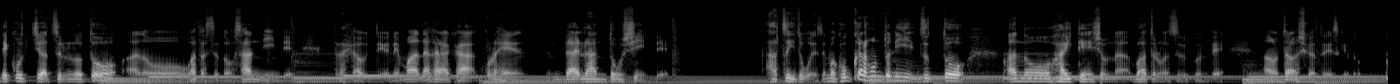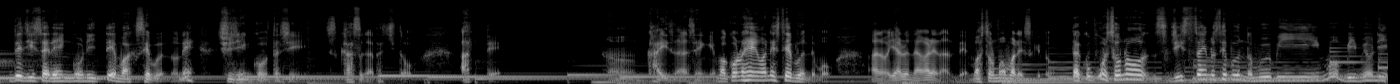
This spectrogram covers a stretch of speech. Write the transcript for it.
で、こっちは鶴野と、あの、渡瀬と3人で戦うっていうね。まあ、なかなかこの辺、乱闘シーンで、熱いとこですね。まあ、ここから本当にずっと、あの、ハイテンションなバトルが続くんで、あの、楽しかったですけど。で、実際連合に行って、まあ、セブンのね、主人公たち、春日たちと会って、うん、解散宣言。まあ、この辺はね、セブンでもあのやる流れなんで、まあ、そのままですけど、だここ、その実際のセブンのムービーも微妙に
